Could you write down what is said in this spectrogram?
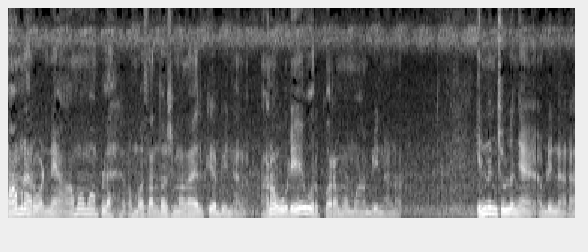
மாமனார் உடனே ஆமாம் மாப்பிள்ள. ரொம்ப சந்தோஷமாக தான் இருக்குது அப்படின்னாரா ஆனால் ஒரே ஒரு குறை மாமா அப்படின்னானா என்னன்னு சொல்லுங்கள் அப்படின்னாரா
